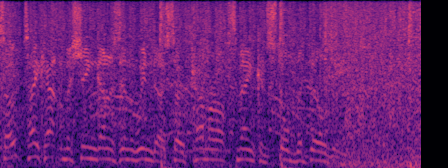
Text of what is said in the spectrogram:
So, take out the machine gunners in the window so Kamarov's men can storm the building.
